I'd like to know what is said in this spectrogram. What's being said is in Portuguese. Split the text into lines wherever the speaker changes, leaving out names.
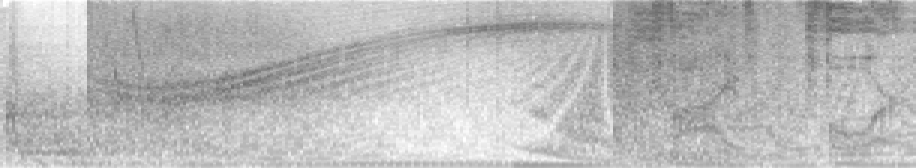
Five, four,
